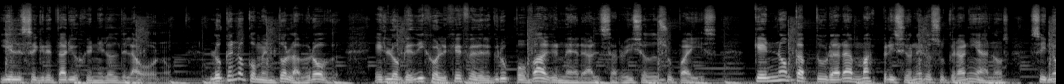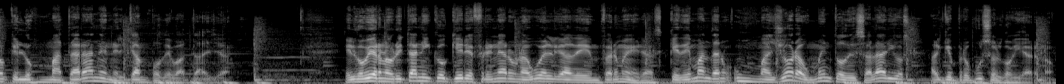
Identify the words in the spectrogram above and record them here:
y el secretario general de la ONU. Lo que no comentó Lavrov es lo que dijo el jefe del grupo Wagner al servicio de su país, que no capturará más prisioneros ucranianos, sino que los matarán en el campo de batalla. El gobierno británico quiere frenar una huelga de enfermeras que demandan un mayor aumento de salarios al que propuso el gobierno.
